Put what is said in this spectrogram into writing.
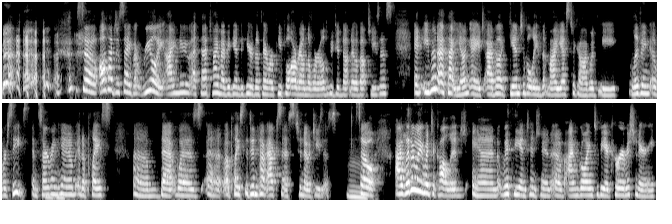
so all that to say, but really, I knew at that time I began to hear that there were people around the world who did not know about Jesus. And even at that young age, I began to believe that my yes to God would be living overseas and serving mm-hmm. Him in a place um, that was uh, a place that didn't have access to know Jesus. Mm. So I literally went to college and with the intention of I'm going to be a career missionary.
